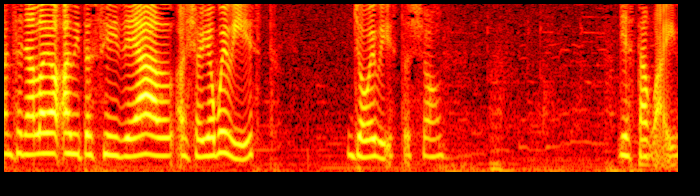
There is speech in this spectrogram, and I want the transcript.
ensenyant l'habitació ideal, això jo ho he vist. Jo ho he vist, això. I està guai.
